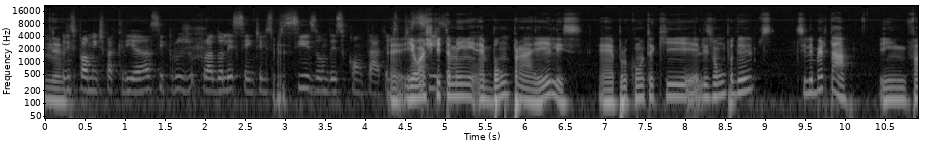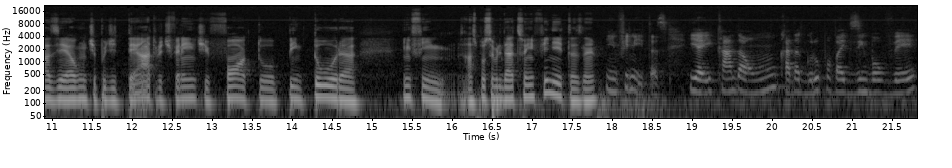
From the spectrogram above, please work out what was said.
É. Principalmente para criança e para o adolescente. Eles precisam desse contato. É, e eu acho que também é bom pra eles, é, por conta que eles vão poder se libertar em fazer algum tipo de teatro diferente, foto, pintura, enfim, as possibilidades são infinitas, né? infinitas. E aí cada um, cada grupo vai desenvolver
